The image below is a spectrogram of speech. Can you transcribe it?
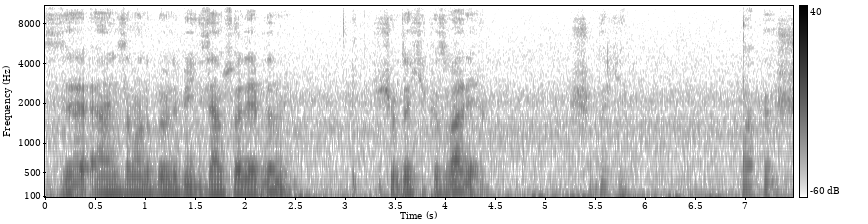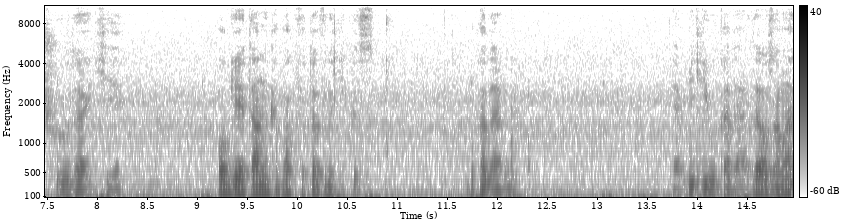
Size aynı zamanda böyle bir gizem söyleyebilir miyim? Şuradaki kız var ya. Şuradaki. Bakın şuradaki. O GTA'nın kapak fotoğrafındaki kız. Bu kadardı. Ya bilgi bu kadardı. O zaman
